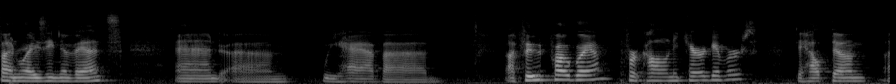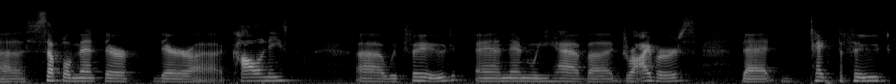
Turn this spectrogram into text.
fundraising events, and um, we have uh, a food program for colony caregivers to help them uh, supplement their their uh, colonies uh, with food, and then we have uh, drivers that take the food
